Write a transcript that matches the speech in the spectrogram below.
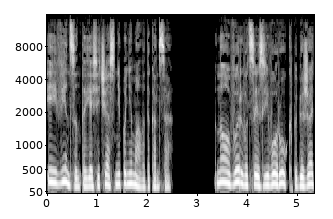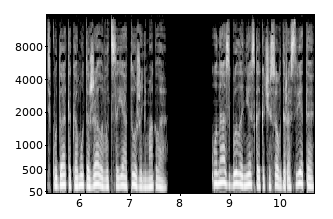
И Винсента я сейчас не понимала до конца. Но вырваться из его рук, побежать куда-то, кому-то жаловаться я тоже не могла. У нас было несколько часов до рассвета,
